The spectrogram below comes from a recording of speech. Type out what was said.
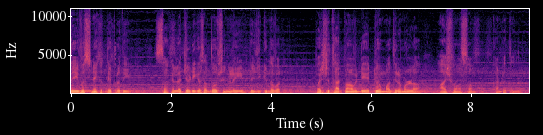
ദൈവസ്നേഹത്തെ പ്രതി സകല ജടിക സന്തോഷങ്ങളെയും ത്യജിക്കുന്നവർ പരിശുദ്ധാത്മാവിന്റെ ഏറ്റവും മധുരമുള്ള ആശ്വാസം കണ്ടെത്തുന്നു.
